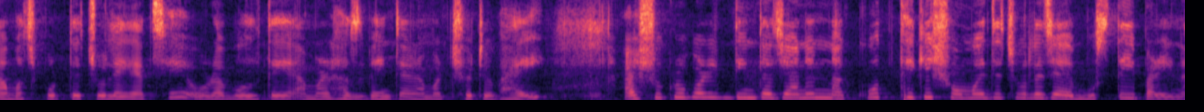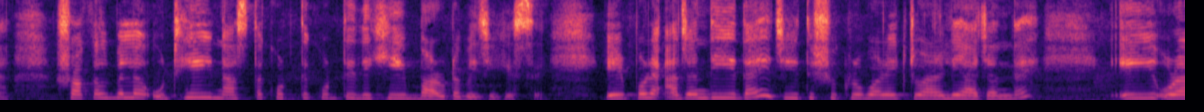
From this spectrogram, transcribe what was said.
নামাজ পড়তে চলে গেছে। ওরা বলতে আমার হাজব্যান্ড আর আমার ছোট ভাই। আর শুক্রবারের দিনটা জানেন না থেকে সময় যে চলে যায় বুঝতেই পারি না। সকালবেলা উঠেই নাস্তা করতে করতে দেখি বারোটা বেজে গেছে। এরপরে আজান দিয়ে দেয়, যেহেতু শুক্রবারে একটু আর্লি আজান দেয়। এই ওরা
